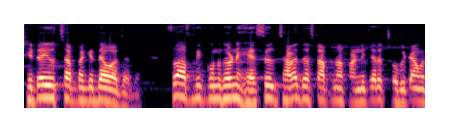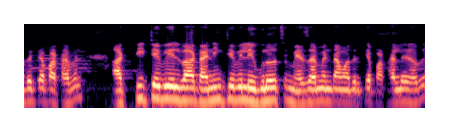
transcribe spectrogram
সেটাই হচ্ছে আপনাকে দেওয়া যাবে। তো আপনি কোনো ধরনের হ্যাসেল ছাড়া জাস্ট আপনার ফার্নিচারের ছবিটা আমাদেরকে পাঠাবেন। আর টি টেবিল বা ডাইনিং টেবিল এগুলো হচ্ছে মেজারমেন্ট আমাদেরকে পাঠালে হবে।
